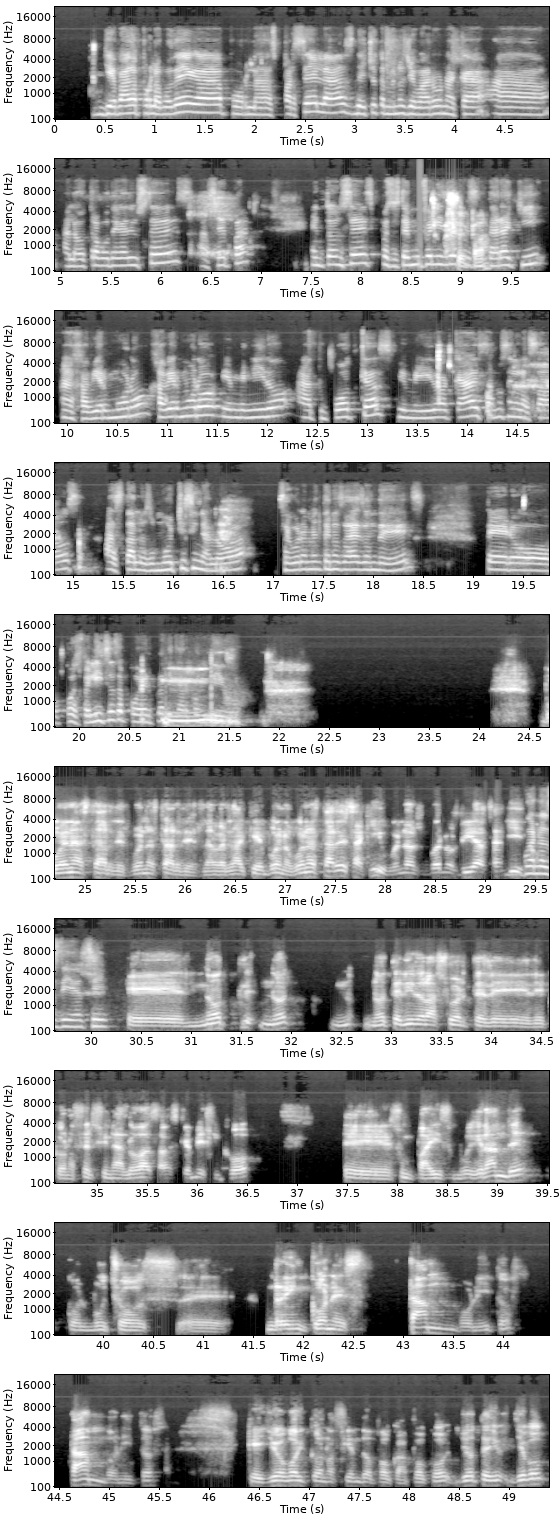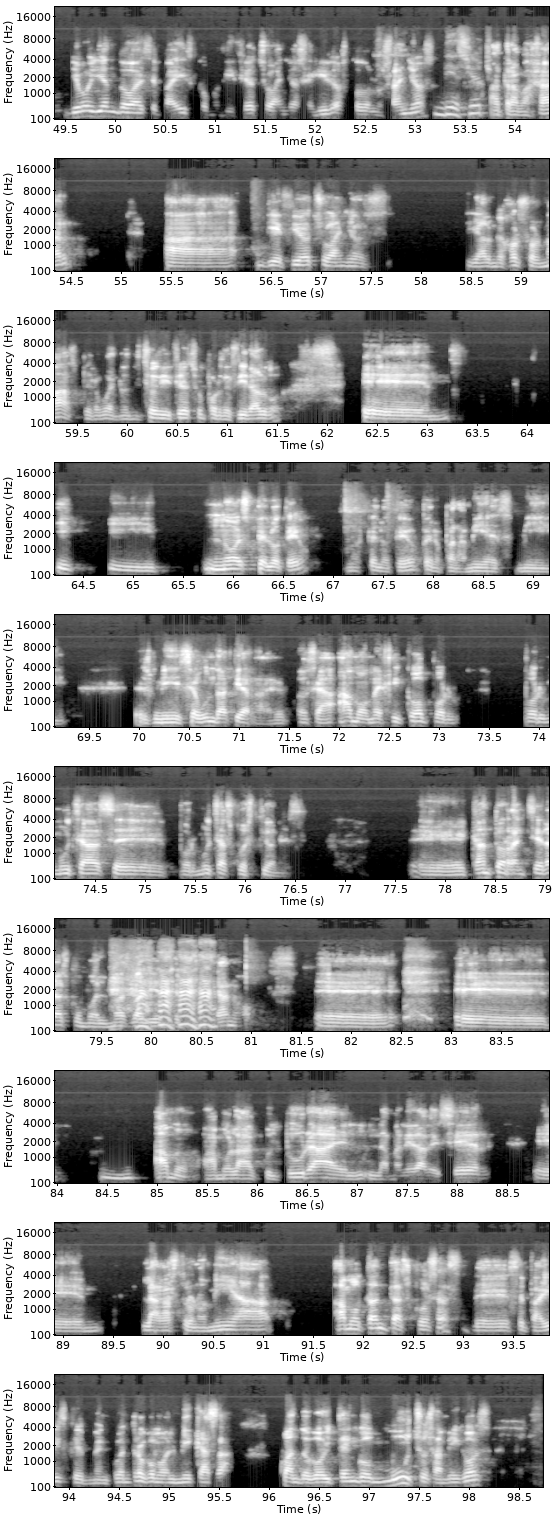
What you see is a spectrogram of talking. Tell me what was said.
llevada por la bodega, por las parcelas. De hecho, también nos llevaron acá a, a la otra bodega de ustedes, a Cepa, entonces, pues estoy muy feliz de presentar aquí a Javier Moro. Javier Moro, bienvenido a tu podcast, bienvenido acá. Estamos enlazados hasta Los Mochis, Sinaloa. Seguramente no sabes dónde es, pero pues felices de poder platicar mm. contigo. Buenas tardes, buenas tardes. La verdad que, bueno, buenas tardes aquí, buenos, buenos días allí. Buenos días, sí. Eh, no, no, no, he tenido la suerte de, de conocer Sinaloa. Sabes que México eh, es un país muy grande, con muchos eh, rincones tan bonitos, tan bonitos, que yo voy conociendo poco a poco. Yo te, llevo, llevo yendo a ese país como 18 años seguidos, todos los años, 18. a trabajar. A 18 años, y a lo mejor son más, pero bueno, he dicho 18 por decir algo. Eh, y, y no es peloteo, no es peloteo, pero para mí es mi, es mi segunda tierra. ¿eh? O sea, amo México por, por, muchas, eh, por muchas cuestiones. Eh, canto rancheras como el más valiente mexicano. amo, amo la cultura, la manera de ser, la gastronomía. Amo tantas cosas de ese país que me encuentro como en mi casa cuando voy tengo muchos amigos,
